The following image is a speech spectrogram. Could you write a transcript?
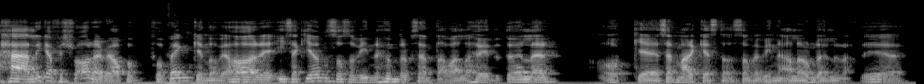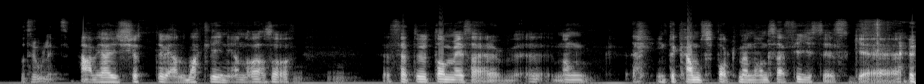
härliga försvarare vi har på, på bänken då. Vi har Isak Jönsson som vinner 100% av alla höjddueller och eh, sen Marquez då som vinner alla de duellerna. Det är otroligt. Ja, vi har ju köttet vid all backlinjen då. Alltså, sett ut dem i så här, eh, någon, inte kampsport, men någon så här fysisk eh,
